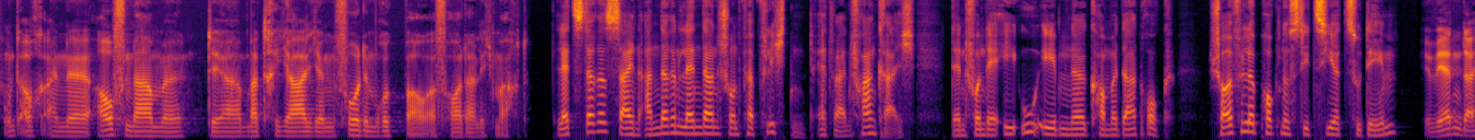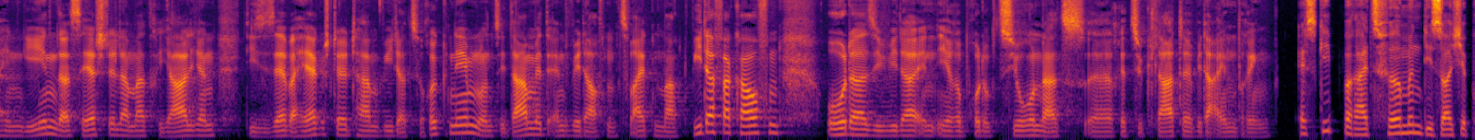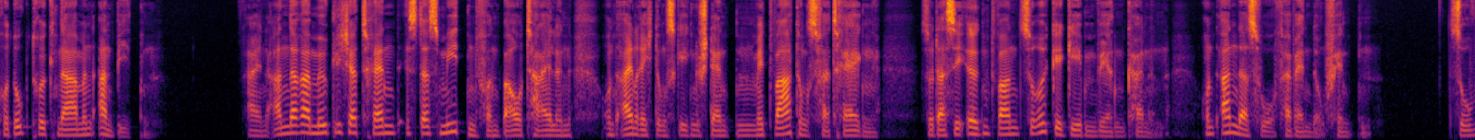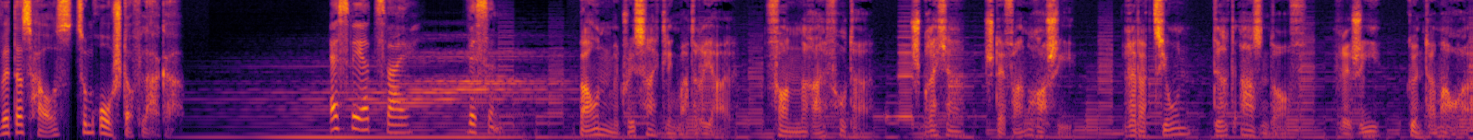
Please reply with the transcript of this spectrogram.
und auch eine Aufnahme der Materialien vor dem Rückbau erforderlich macht. Letzteres sei in anderen Ländern schon verpflichtend, etwa in Frankreich, denn von der EU-Ebene komme da Druck. Schäufele prognostiziert zudem, wir werden dahin gehen, dass Hersteller Materialien, die sie selber hergestellt haben, wieder zurücknehmen und sie damit entweder auf einem zweiten Markt wiederverkaufen oder sie wieder in ihre Produktion als äh, Rezyklate wieder einbringen. Es gibt bereits Firmen, die solche Produktrücknahmen anbieten. Ein anderer möglicher Trend ist das Mieten von Bauteilen und Einrichtungsgegenständen mit Wartungsverträgen, sodass sie irgendwann zurückgegeben werden können und anderswo Verwendung finden. So wird das Haus zum Rohstofflager. SWR 2 Wissen. Bauen mit Recyclingmaterial von Ralf Hutter. Sprecher Stefan Roschi. Redaktion Dirk Asendorf. Regie Günter Maurer.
